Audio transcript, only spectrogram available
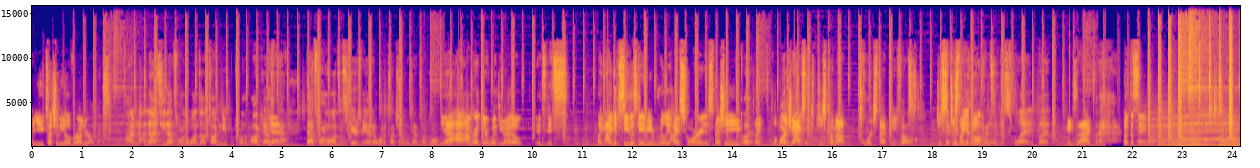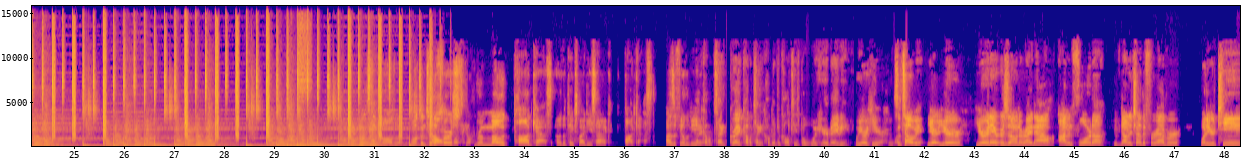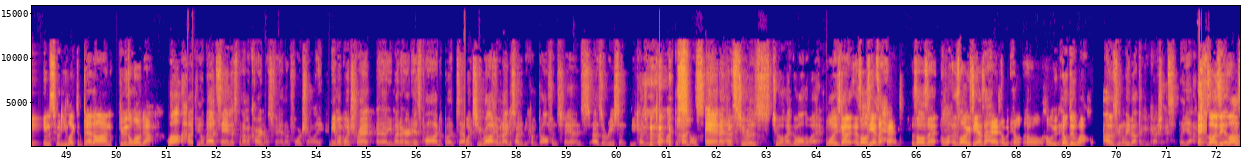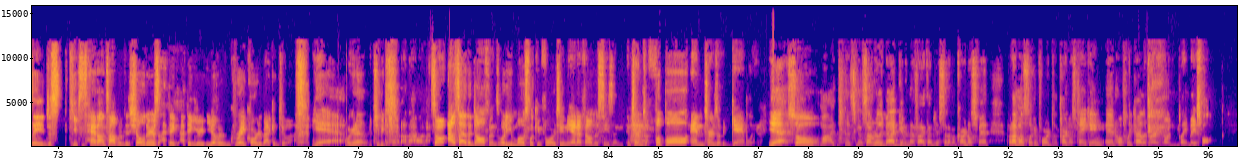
Are you touching the over under on this? I'm not. That see, that's one of the ones I was talking to you before the podcast. Yeah. man. That's one of the ones that scares me. I don't want to touch it with a ten foot pole. Yeah, I, I'm right there with you. I don't. It's it's like I could see this game being really high scored, especially Oh, yeah. like Lamar Jackson could just come out and torch that defense. Oh, just it just could like be an Cleveland offensive display, but exactly. But the same. Welcome to the Oh, first remote podcast of the Picks by Dsacc podcast. How's it feel to be had a couple tech, great, couple technical difficulties, but we're here, baby. We are here. So tell me, you're you're you're in Arizona right now. I'm in Florida. We've known each other forever. What are your teams? Who do you like to bet on? Give me the lowdown. Well, I feel bad saying this, but I'm a Cardinals fan, unfortunately. Me and my boy Trent, uh, you might have heard his pod, but uh, which he raw, him and I decided to become Dolphins fans as of recent because we don't like the Cardinals, and I think fair. is Tua might go all the way. Well, he's got it as long as he has a head. As long as as long as he has a head, he'll he'll he'll he'll, he'll do well. I was going to leave out the concussions, but yeah, As long as he as long as he just keeps his head on top of his shoulders, I think I think you you have a great quarterback in Tua. yeah, we're gonna to be determined on that one. So outside of the Dolphins, what are you most looking forward to in the NFL this season in terms of football and in terms of gambling? Yeah, so my it's going to sound really bad given the fact I just said I'm a Cardinals fan, but I'm most looking forward to the Cardinals tanking and hopefully Kyler Murray going and playing baseball.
